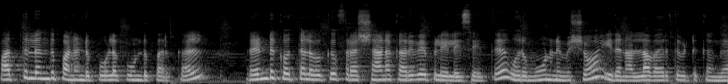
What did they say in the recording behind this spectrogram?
பத்துலேருந்து பன்னெண்டு போல் பூண்டு பற்கள் ரெண்டு கொத்தளவுக்கு ஃப்ரெஷ்ஷான கருவேப்பிலையில சேர்த்து ஒரு மூணு நிமிஷம் இதை நல்லா வறுத்து விட்டுக்கோங்க.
